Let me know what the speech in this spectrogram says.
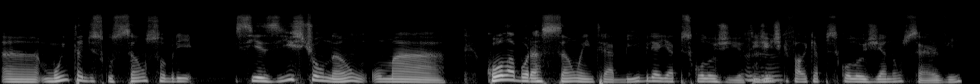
ah, muita discussão sobre se existe ou não uma colaboração entre a Bíblia e a psicologia. Tem Uhum. gente que fala que a psicologia não serve,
